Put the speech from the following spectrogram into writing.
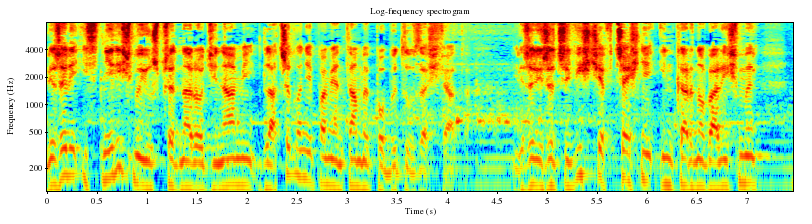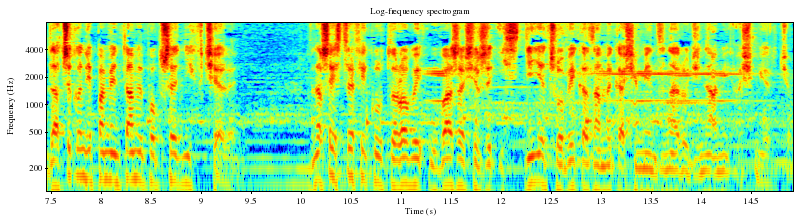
Jeżeli istnieliśmy już przed narodzinami, dlaczego nie pamiętamy pobytów za świata? Jeżeli rzeczywiście wcześniej inkarnowaliśmy, dlaczego nie pamiętamy poprzednich wcieleń? W naszej strefie kulturowej uważa się, że istnienie człowieka zamyka się między narodzinami a śmiercią.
